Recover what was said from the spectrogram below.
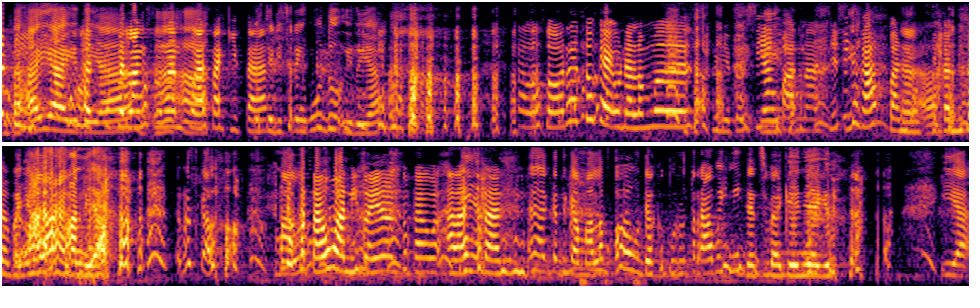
berbahaya gitu buat ya. keberlangsungan Ah, ah. puasa kita. Terus jadi sering kudu gitu ya. Kalau sore tuh kayak udah lemes gitu, siang Iya. panas. Jadi Siang- kapan dok Ah, ah. kita bisa Banyak alasan ya. Terus kalau Aduh, malam ketahuan nih saya suka alasan. eh, ketika malam oh udah keburu terawih nih dan sebagainya gitu. Iya.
